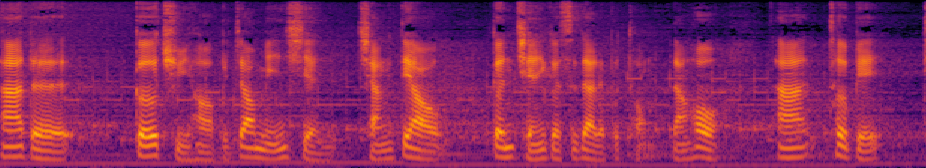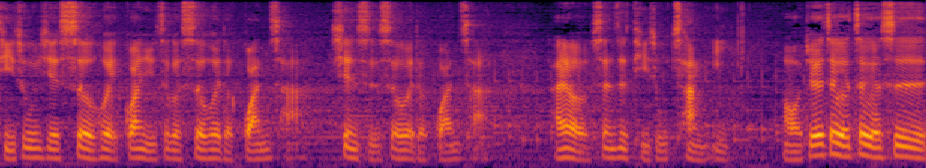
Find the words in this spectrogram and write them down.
它的歌曲哈比较明显强调跟前一个时代的不同，然后他特别提出一些社会关于这个社会的观察、现实社会的观察，还有甚至提出倡议。哦，我觉得这个这个是，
